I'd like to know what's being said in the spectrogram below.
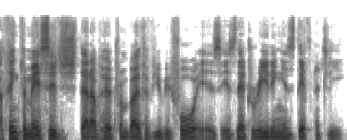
I think the message that I've heard from both of you before is is that reading is definitely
